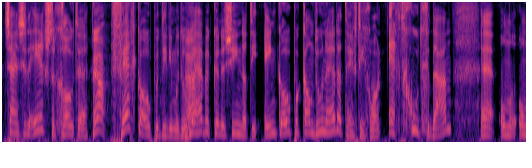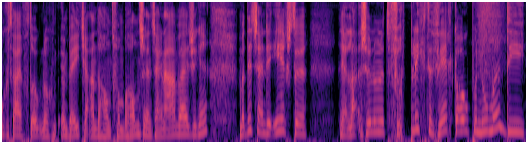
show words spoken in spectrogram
Zijn ze de eerste grote ja. verkopen die hij moet doen. Ja. We hebben kunnen zien dat hij inkopen kan doen. Hè. Dat heeft hij gewoon echt goed gedaan. Eh, on ongetwijfeld ook nog een beetje aan de hand van Brands en zijn aanwijzingen. Maar dit zijn de eerste ja, zullen we het verplichte verkopen noemen die,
